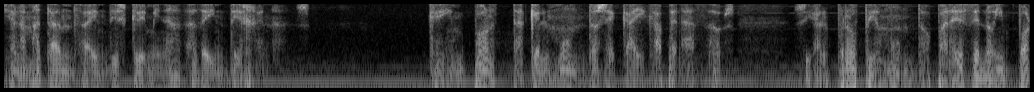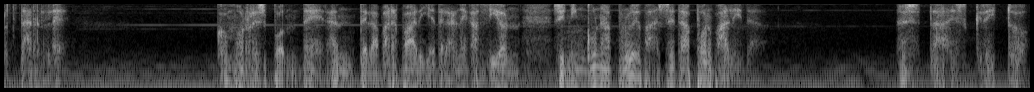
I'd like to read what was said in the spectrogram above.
y a la matanza indiscriminada de indígenas. ¿Qué importa que el mundo se caiga a pedazos si al propio mundo parece no importarle? ¿Cómo responder ante la barbarie de la negación si ninguna prueba se da por válida? Está escrito,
